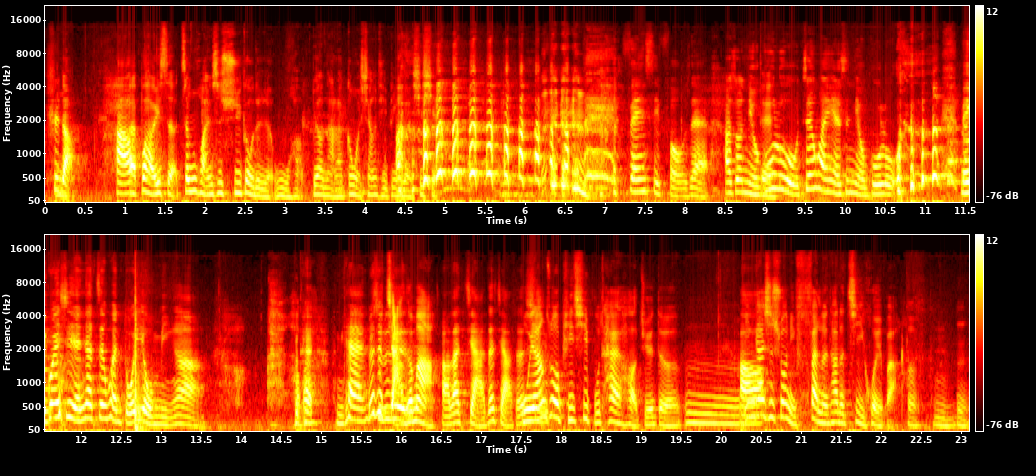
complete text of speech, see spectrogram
是的。好哎，，不好意思，甄嬛是虚构的人物哈，不要拿来跟我相提并论，谢谢。fanciful 在，他说钮咕噜，甄嬛也是钮咕噜，没关系，人家甄嬛多有名啊。好不太吧，你看那是假的嘛。好了，假的假的。母羊座脾气不太好，觉得嗯，好应该是说你犯了他的忌讳吧？嗯，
